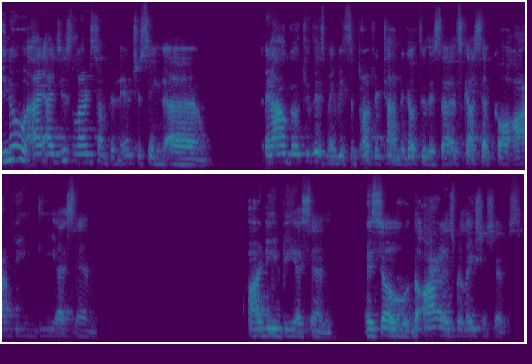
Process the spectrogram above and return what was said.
You know, I, I just learned something interesting. Uh, and I'll go through this. Maybe it's the perfect time to go through this, uh, this concept called RBDSM. RDBSM. And so the R is relationships.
